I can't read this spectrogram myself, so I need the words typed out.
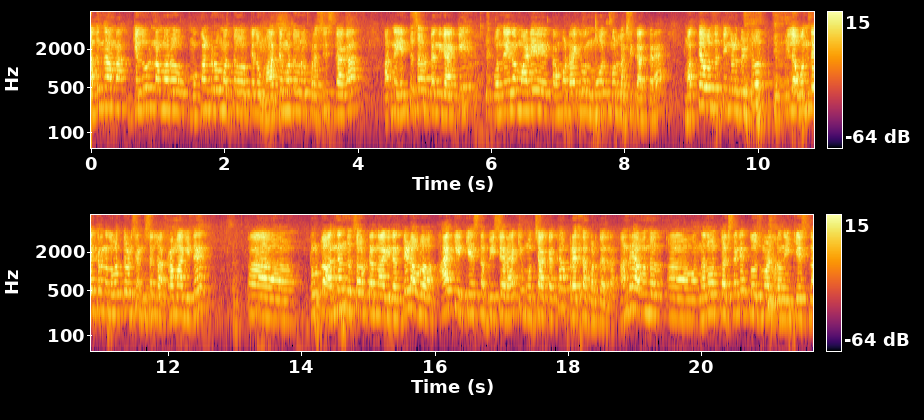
ಅದನ್ನ ಕೆಲವರು ನಮ್ಮರು ಮುಖಂಡರು ಮತ್ತು ಕೆಲವು ಮಾಧ್ಯಮದವರು ಪ್ರಶ್ನಿಸಿದಾಗ ಅದನ್ನ ಎಂಟು ಸಾವಿರ ಟನ್ಗೆ ಹಾಕಿ ಒಂದೇನೋ ಮಾಡಿ ಕಾಂಪೌಂಡ್ ಹಾಕಿ ಒಂದು ಮೂವತ್ತ್ಮೂರು ಲಕ್ಷಕ್ಕೆ ಹಾಕ್ತಾರೆ. ಮತ್ತೆ ಒಂದು ತಿಂಗಳು ಬಿಟ್ಟು, ಇಲ್ಲ, ಒಂದ್ ಎಕರೆ ನಲವತ್ತೇಳು ಸೆಂಟ್ಸ್ ಅಲ್ಲಿ ಅಕ್ರಮ ಆಗಿದೆ. ಟೋಟಲ್ ಹನ್ನೊಂದು ಸಾವಿರ ಟನ್ ಆಗಿದೆ ಅಂತೇಳಿ ಅವರು ಹಾಕಿ ಕೇಸ್ನ ಬಿ ಸಿ ಆರ್ ಹಾಕಿ ಮುಚ್ಚಾಕಕ್ಕೆ ಪ್ರಯತ್ನ ಪಡ್ತಾ ಇದ್ದಾರೆ. ಅಂದ್ರೆ ಒಂದು ನಲವತ್ತು ಲಕ್ಷದಾಗೆ ಕ್ಲೋಸ್ ಮಾಡ್ಬಿಡೋಣ ಈ ಕೇಸ್ನ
